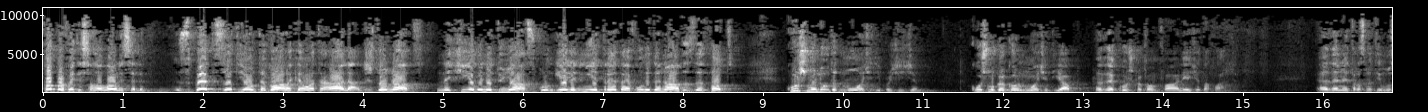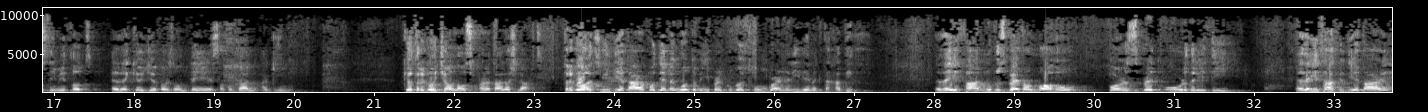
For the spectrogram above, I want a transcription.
Thotë profeti sallallahu alaihi wasallam, zbret Zoti jonë tabaraka wa taala çdo natë në qiellin e dynjasë kur ngelen 1/3 e fundit e natës dhe thotë, kush më lutet mua që t'i përgjigjem? Kush më kërkon mua që t'i jap dhe kush kërkon falje që ta fal? Edhe në transmetim Muslimi thotë, edhe kjo gjë vazhdon derisa të dalë agimi. Kjo tregon që Allahu subhanahu wa taala është lart. Tregohet se një dietar po dialogonte me një prej grupeve të humbura në lidhje me këtë hadith. Dhe i tha, nuk zbret Allahu, por zbret urdhri i tij. Edhe i tha ky dietari,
